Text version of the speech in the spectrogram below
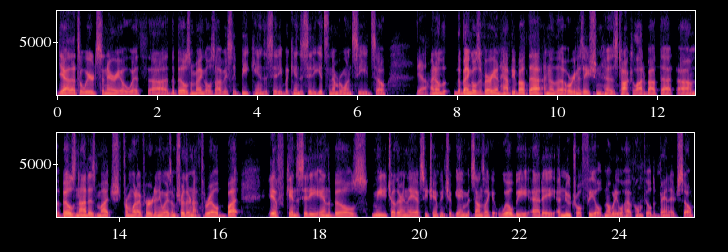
yeah, that's a weird scenario with uh, the Bills and Bengals. Obviously, beat Kansas City, but Kansas City gets the number one seed. So Yeah. I know the, the Bengals are very unhappy about that. I know the organization has talked a lot about that. Um, the Bills, not as much from what I've heard, anyways. I'm sure they're not thrilled, but if Kansas City and the Bills meet each other in the AFC Championship game, it sounds like it will be at a, a neutral field. Nobody will have home field advantage. So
